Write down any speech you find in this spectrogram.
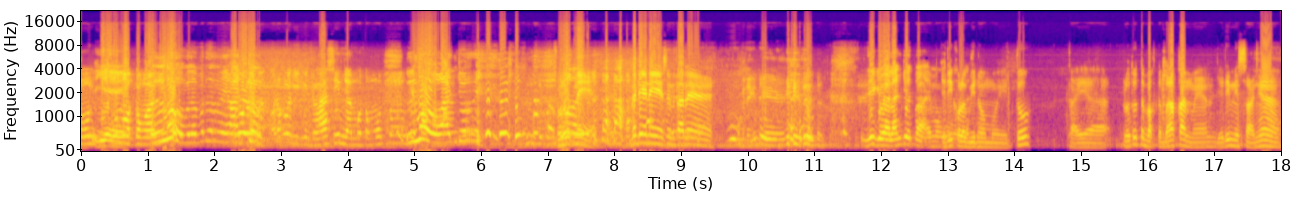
lu Iya. lu motong aja Lu bener-bener nih Lu hancur. orang, orang lagi ngejelasin jangan motong-motong Lu hancur. Sundut nih. Gede nih sundutannya. uh gede-gede Jadi gimana lanjut, Pak? Emang Jadi kalau binomo itu kayak lo tuh tebak-tebakan, men. Jadi misalnya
